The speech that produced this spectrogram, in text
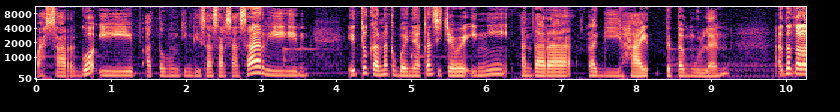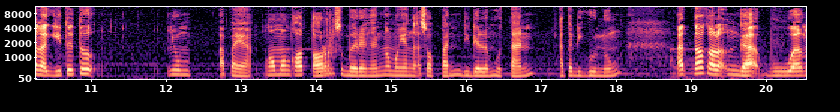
pasar goib atau mungkin disasar-sasarin itu karena kebanyakan si cewek ini antara lagi haid datang bulan. Atau kalau nggak gitu tuh nyum apa ya ngomong kotor sembarangan ngomong yang nggak sopan di dalam hutan atau di gunung. Atau kalau enggak buang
